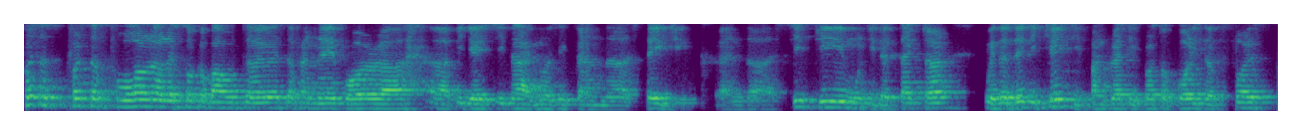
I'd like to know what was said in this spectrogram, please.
First, first of all, uh, let's talk about uh, EUS-FNA for uh, uh PDAC diagnostic and uh, staging. And uh, CT multi-detector with a dedicated pancreatic protocol is the first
